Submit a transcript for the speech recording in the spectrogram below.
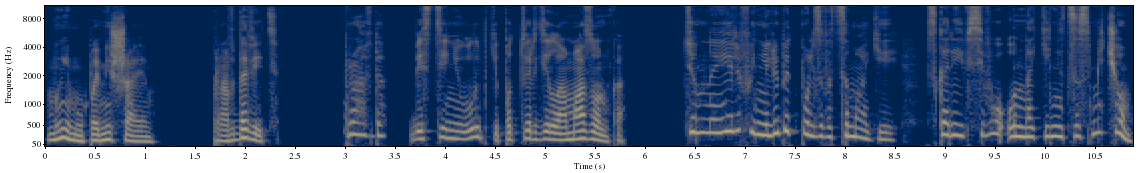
мы ему помешаем. Правда ведь?» «Правда», без тени улыбки подтвердила амазонка. Темные эльфы не любят пользоваться магией. Скорее всего, он накинется с мечом,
